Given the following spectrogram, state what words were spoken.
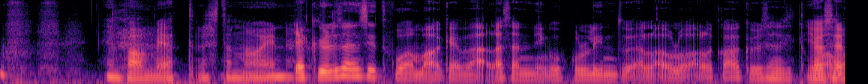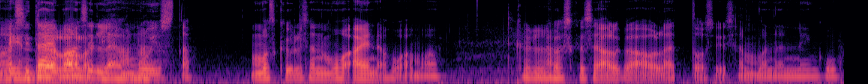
Enpä ole miettinyt sitä noin. Ja kyllä sen sitten huomaa keväällä, sen, niin kun lintujen laulu alkaa. Kyllä sen sitten se huomaa. lintujen Sitä ei vaan silleen ihana. muista. Mutta kyllä sen aina huomaa, Kyllä. koska se alkaa olla tosi semmoinen niin kuin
